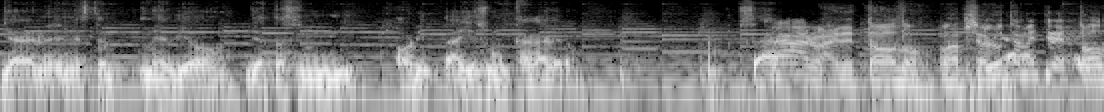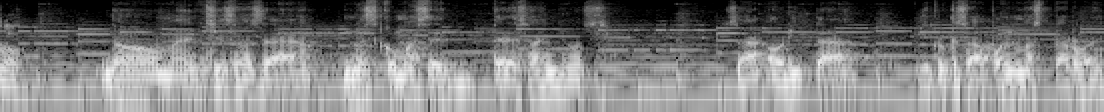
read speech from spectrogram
ya en, este medio ya estás en, ahorita y es un cagadero. claro, hay de todo, absolutamente de todo. No manches, o sea, no es como hace tres años. O sea, ahorita, y creo que se va a poner más perro, ¿eh?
